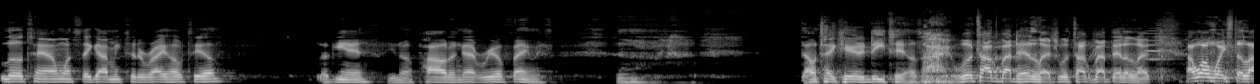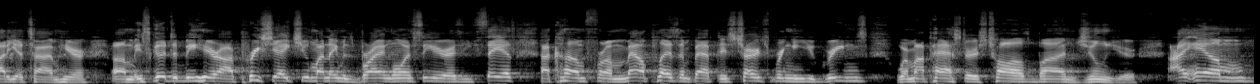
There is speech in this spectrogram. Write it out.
little town once they got me to the right hotel. Again, you know, Paul done got real famous. Don't take care of the details. All right, we'll talk about that at lunch. We'll talk about that at lunch. I won't waste a lot of your time here. Um, it's good to be here. I appreciate you. My name is Brian Goinseer. As he says, I come from Mount Pleasant Baptist Church, bringing you greetings, where my pastor is Charles Bond Jr. I am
